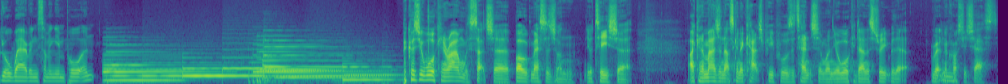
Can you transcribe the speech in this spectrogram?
you're wearing something important. Because you're walking around with such a bold message on your t-shirt, I can imagine that's going to catch people's attention when you're walking down the street with it written mm. across your chest.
